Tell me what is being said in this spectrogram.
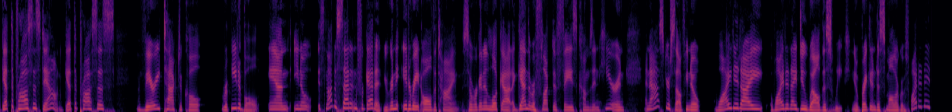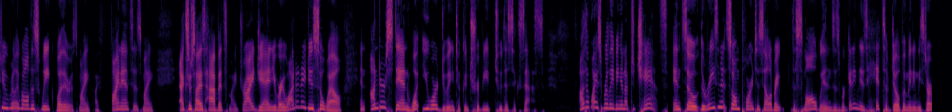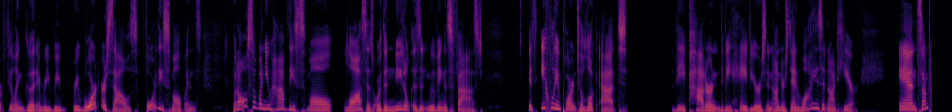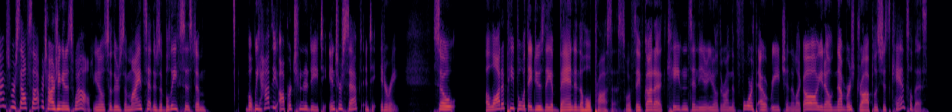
get the process down, get the process very tactical, repeatable. And, you know, it's not a set it and forget it. You're going to iterate all the time. So, we're going to look at, again, the reflective phase comes in here and, and ask yourself, you know, why did I why did I do well this week? You know, break it into smaller groups. Why did I do really well this week? Whether it's my, my finances, my exercise habits, my dry January. Why did I do so well? And understand what you are doing to contribute to the success. Otherwise, we're leaving it up to chance. And so, the reason it's so important to celebrate the small wins is we're getting these hits of dopamine and we start feeling good and we re- reward ourselves for these small wins. But also, when you have these small losses or the needle isn't moving as fast, it's equally important to look at the pattern, the behaviors, and understand why is it not here. And sometimes we're self sabotaging it as well. You know, so there's a mindset, there's a belief system, but we have the opportunity to intercept and to iterate. So a lot of people what they do is they abandon the whole process so if they've got a cadence and you know they're on the fourth outreach and they're like oh you know numbers drop let's just cancel this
